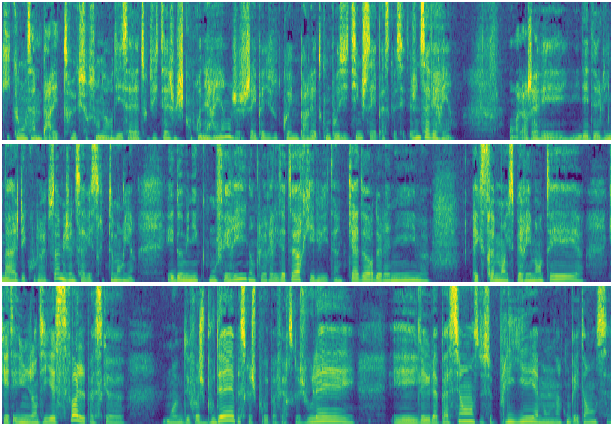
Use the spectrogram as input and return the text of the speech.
qui commence à me parler de trucs sur son ordi, ça allait à toute vitesse, je, je comprenais rien, je, je savais pas du tout de quoi il me parlait, de compositing, je savais pas ce que c'était, je ne savais rien. Bon, alors j'avais une idée de l'image, des couleurs et tout ça, mais je ne savais strictement rien. Et Dominique Monferry, donc le réalisateur, qui lui est un cadre de l'anime, extrêmement expérimenté, euh, qui a été d'une gentillesse folle parce que moi, des fois, je boudais parce que je pouvais pas faire ce que je voulais. Et, il a eu la patience de se plier à mon incompétence euh,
